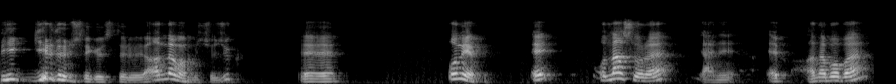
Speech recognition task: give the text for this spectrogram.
bir geri dönüşte gösteriyor. Anlamamış çocuk. E, onu yapıyor. E, ondan sonra yani e, ana baba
